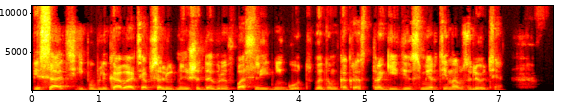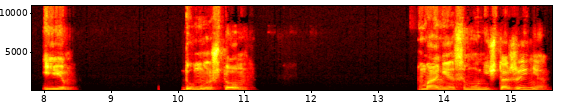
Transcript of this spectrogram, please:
писать и публиковать абсолютные шедевры в последний год. В этом как раз трагедия смерти на взлете. И думаю, что мания самоуничтожения,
